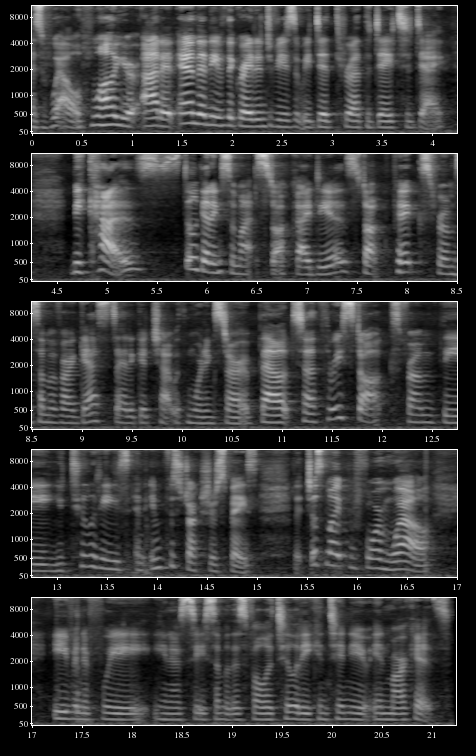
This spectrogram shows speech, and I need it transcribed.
as well while you're at it, and any of the great interviews that we did throughout the day today. Because still getting some stock ideas, stock picks from some of our guests. I had a good chat with Morningstar about uh, three stocks from the utilities and infrastructure space that just might perform well, even if we, you know, see some of this volatility continue in markets.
